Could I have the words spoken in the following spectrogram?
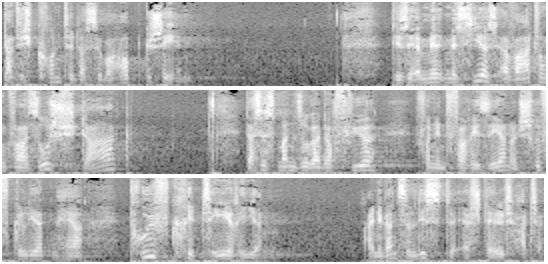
Dadurch konnte das überhaupt geschehen. Diese Messias-Erwartung war so stark, dass es man sogar dafür von den Pharisäern und Schriftgelehrten her Prüfkriterien, eine ganze Liste erstellt hatte.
